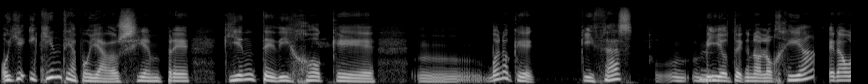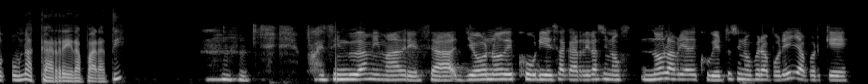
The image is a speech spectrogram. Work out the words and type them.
Oye y quién te ha apoyado siempre quién te dijo que mm, bueno que quizás biotecnología era una carrera para ti? Pues sin duda mi madre, o sea, yo no descubrí esa carrera, sino no la habría descubierto si no fuera por ella, porque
